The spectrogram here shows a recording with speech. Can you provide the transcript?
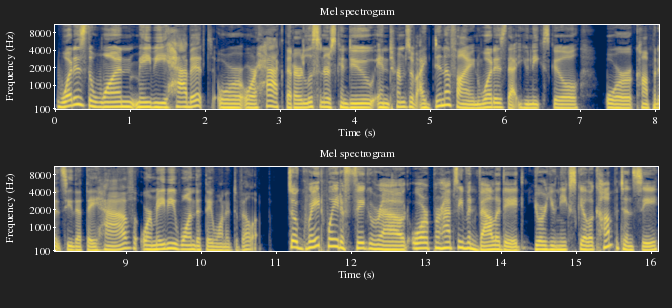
what is the one maybe habit or or hack that our listeners can do in terms of identifying what is that unique skill or competency that they have, or maybe one that they want to develop? So, a great way to figure out or perhaps even validate your unique skill or competency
